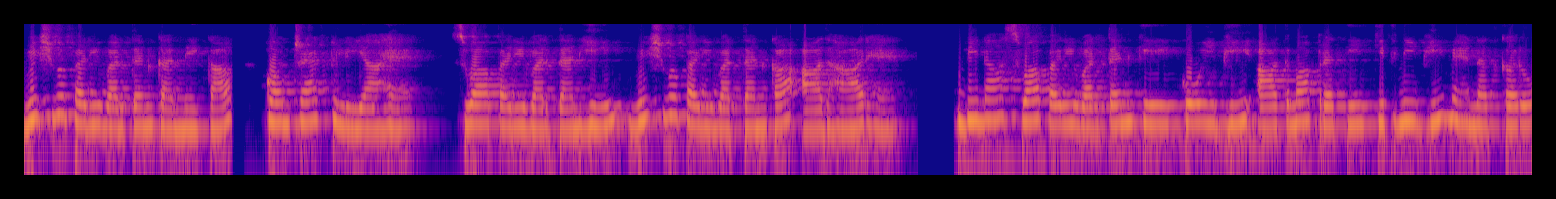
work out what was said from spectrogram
विश्व परिवर्तन करने का कॉन्ट्रैक्ट लिया है। स्व परिवर्तन ही विश्व परिवर्तन का आधार है। बिना स्व परिवर्तन के कोई भी आत्मा प्रति कितनी भी मेहनत करो,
